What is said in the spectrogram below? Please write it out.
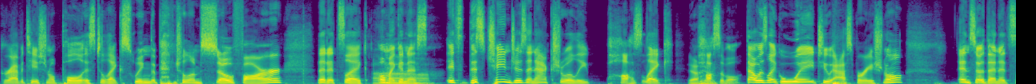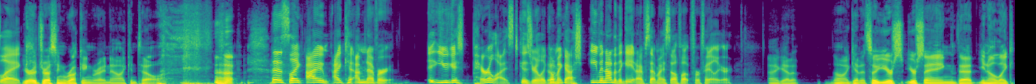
gravitational pull is to like swing the pendulum so far that it's like, oh my goodness, it's this change isn't actually pos like Yeah. possible. That was like way too aspirational. And so then it's like you're addressing rucking right now i can tell it's like I I can I'm never it, you get paralyzed because you're like, oh Yeah. oh my gosh, even out of the gate, I've set myself up for failure. I get it. No, I get it. So you're you're saying that you know, like,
